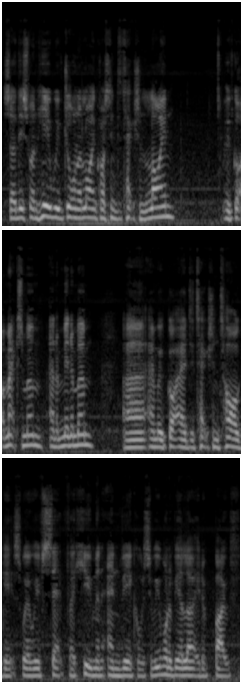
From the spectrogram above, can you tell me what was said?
So this one here, we've drawn a line crossing detection line. We've got a maximum and a minimum. Uh, and we've got our detection targets where we've set for human and vehicles. So we want to be alerted of both.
